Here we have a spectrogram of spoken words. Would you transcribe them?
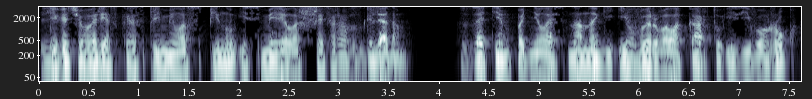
Лигачева резко распрямила спину и смерила Шефера взглядом. Затем поднялась на ноги и вырвала карту из его рук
